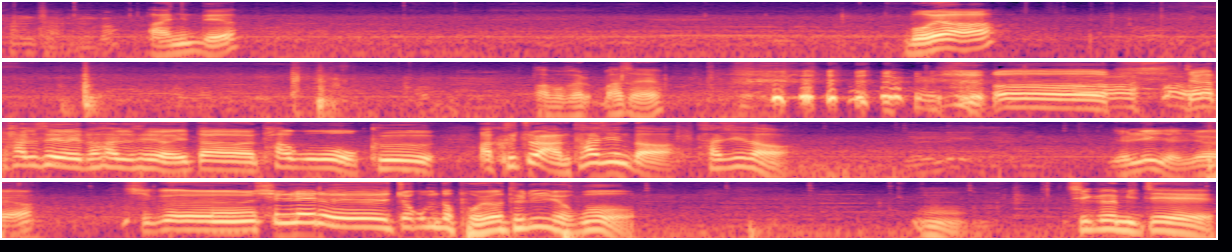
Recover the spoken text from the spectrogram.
상태 아닌가? 아닌데요? 뭐야? 아, 뭐, 맞아요? 어, 잠깐 타주세요. 일단 타주세요. 일단 타고 그, 아 그쪽 안 타진다. 타지나? 열리 열려요? 지금 실내를 조금 더 보여드리려고. 음, 지금 이제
